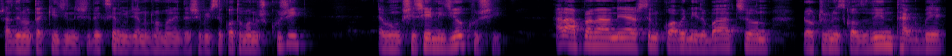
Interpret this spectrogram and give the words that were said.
স্বাধীনতা কী জিনিস? দেখছেন মিজানুর রহমানের দেশে ফিরছে, কত মানুষ খুশি এবং সে সে নিজেও খুশি। আর আপনারা নিয়ে আসছেন কবে নির্বাচন? ডক্টর নিউজ কতদিন থাকবে?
